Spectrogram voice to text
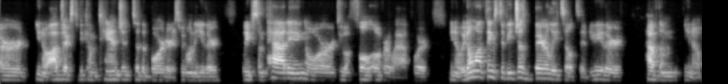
our you know objects to become tangent to the borders. We want to either leave some padding or do a full overlap. Or you know we don't want things to be just barely tilted. You either have them you know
